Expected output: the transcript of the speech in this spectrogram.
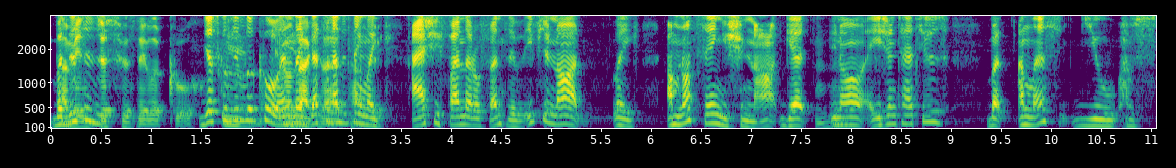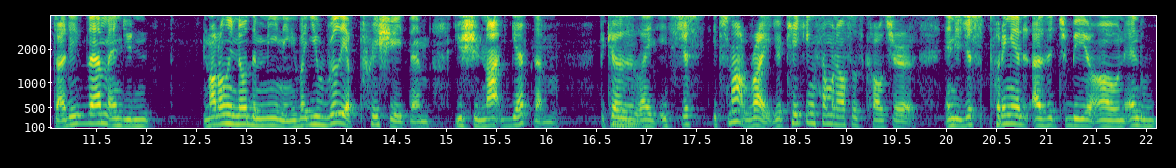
but I this mean, is just because they look cool. just because Yeah. they look cool, and like that's that another thing. Like topic. I actually find that offensive. If you're not like, I'm not saying you should not get you Mm-hmm. know Asian tattoos, but unless you have studied them and you not only know the meaning, but you really appreciate them, you should not get them. Because Mm-hmm. like it's just it's not right. You're taking someone else's culture and you're just putting it as it to be your own, and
